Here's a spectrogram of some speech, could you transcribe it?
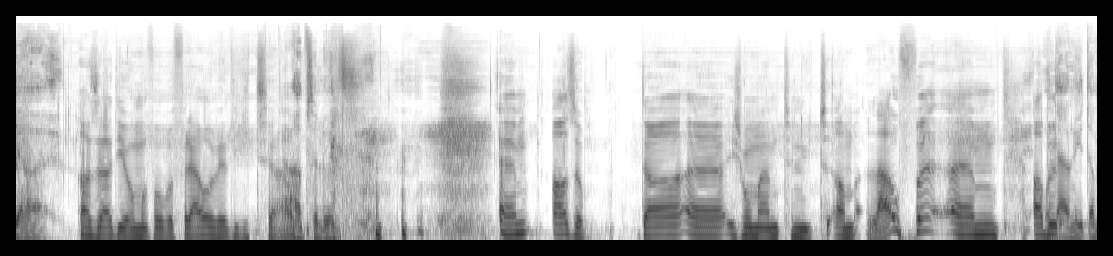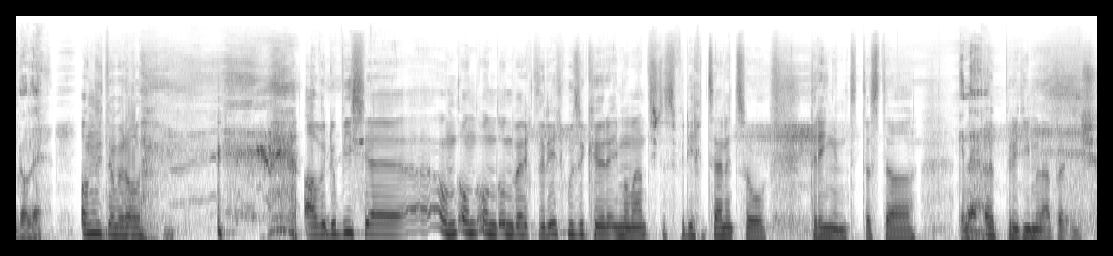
ja. Also auch die homophoben Frauen, weil die gibt es ja auch. Absolut. ähm, also, da äh, ist im Moment nichts am Laufen. Ähm, aber und auch nichts am Rollen. Und nichts am Rollen. Aber du bist, äh, und, und, und, und wenn ich das richtig rausgehöre, im Moment ist das für dich jetzt auch nicht so dringend, dass da genau. jemand in deinem Leben ist.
